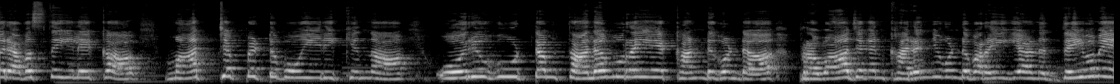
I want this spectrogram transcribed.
ഒരവസ്ഥയിലേക്ക് മാറ്റപ്പെട്ടു പോയിരിക്കുന്ന ഒരു കൂട്ടം തലമുറയെ കണ്ടുകൊണ്ട് പ്രവാചകൻ കരഞ്ഞുകൊണ്ട് പറയുകയാണ് ദൈവമേ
